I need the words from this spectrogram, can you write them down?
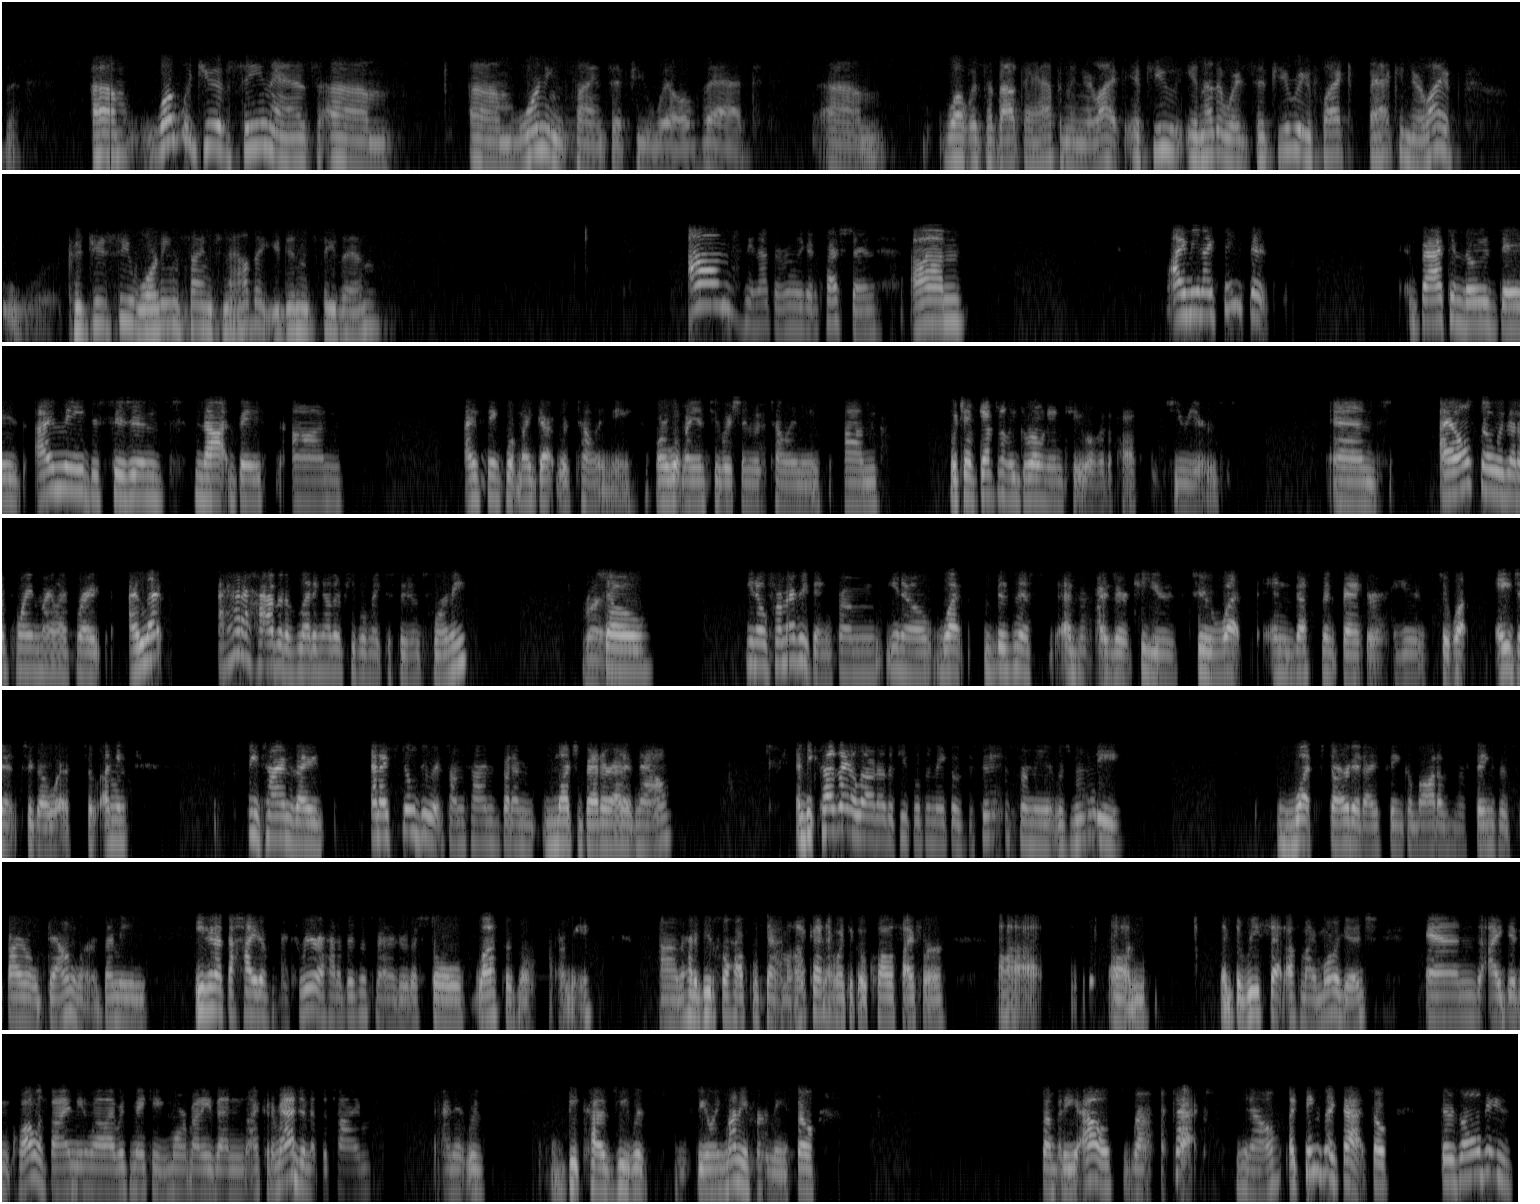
um, what would you have seen as um, um, warning signs, if you will, that um, what was about to happen in your life? If you, in other words, if you reflect back in your life, could you see warning signs now that you didn't see then? Um, I mean that's a really good question. Um, I mean, I think that back in those days, I made decisions not based on, I think, what my gut was telling me or what my intuition was telling me, um, which I've definitely grown into over the past few years. And I also was at a point in my life where I, I let, I had a habit of letting other people make decisions for me. Right. So, you know, from everything from, you know, what business advisor to use to what investment banker to use to what agent to go with to I mean, many times I, and I still do it sometimes, but I'm much better at it now. And because I allowed other people to make those decisions for me, it was really what started, I think, a lot of the things that spiraled downwards. I mean, even at the height of my career, I had a business manager that stole lots of money from me. Um, I had a beautiful house in Santa Monica, and I went to go qualify for uh, um, like the reset of my mortgage, and I didn't qualify. Meanwhile, I was making more money than I could imagine at the time, and it was because he was stealing money from me. So somebody else wrote checks, you know, like things like that. So there's all these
